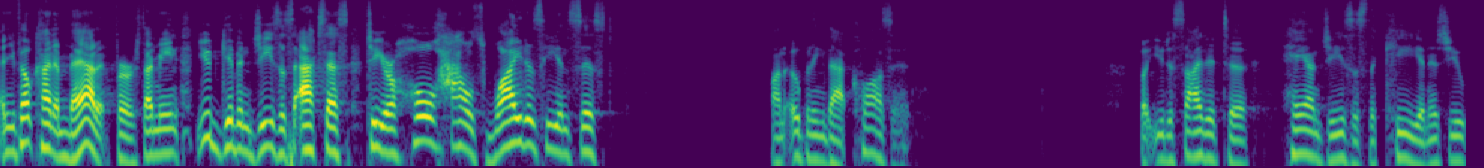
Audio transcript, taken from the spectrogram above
and you felt kind of mad at first. I mean, you'd given Jesus access to your whole house. Why does he insist on opening that closet? But you decided to hand Jesus the key, and as you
